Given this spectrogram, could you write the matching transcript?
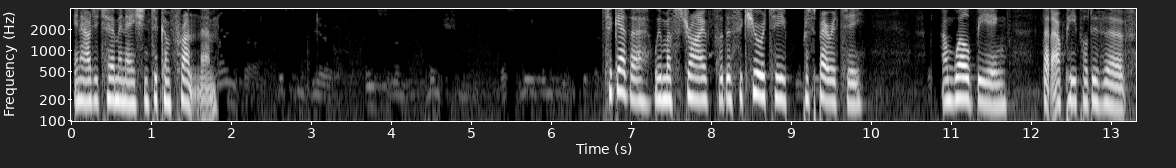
in our determination to confront them. Together, we must strive for the security, prosperity, and well being that our people deserve.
